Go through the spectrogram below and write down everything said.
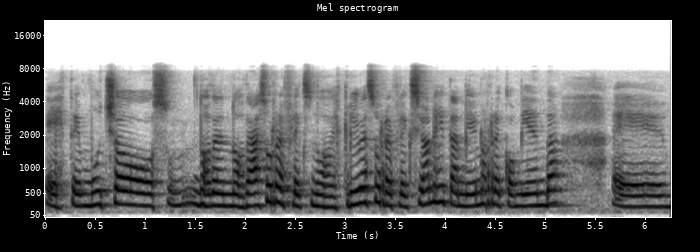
este, muchos, nos, nos da su nos escribe sus reflexiones y también nos recomienda eh,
